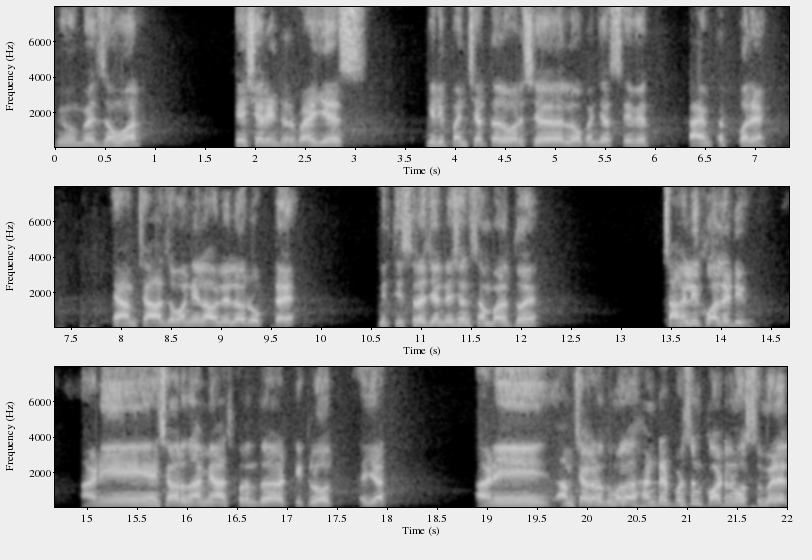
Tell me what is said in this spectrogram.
मी उमेश जमवार केशर एंटरप्राइजेस गेली पंच्याहत्तर वर्ष लोकांच्या सेवेत कायम तत्पर आहे. हे आमच्या आजोबांनी लावलेलं रोपटं आहे. मी तिसरं जनरेशन सांभाळतोय. चांगली क्वालिटी आणि ह्याच्यावरच आम्ही आजपर्यंत टिकलो आहोत ह्याच्यात. आणि आमच्याकडं तुम्हाला हंड्रेड पर्सेंट कॉटन वस्तू मिळेल.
